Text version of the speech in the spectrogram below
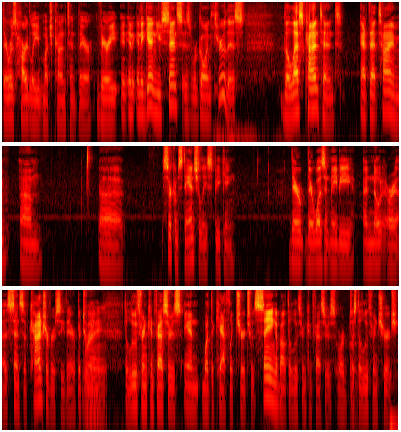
there was hardly much content there. Very and, and, and again you sense as we're going through this the less content at that time um, uh, circumstantially speaking there there wasn't maybe a note or a sense of controversy there between right. the Lutheran confessors and what the Catholic Church was saying about the Lutheran confessors or just the Lutheran Church.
